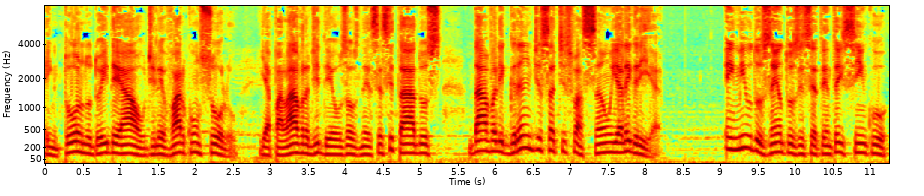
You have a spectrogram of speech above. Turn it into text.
em torno do ideal de levar consolo e a palavra de Deus aos necessitados dava-lhe grande satisfação e alegria. Em 1275,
